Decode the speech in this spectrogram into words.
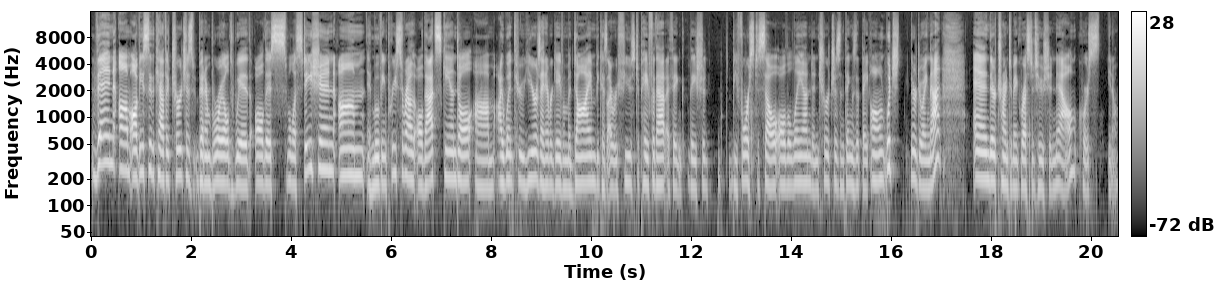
Then, um, obviously, the Catholic Church has been embroiled with all this molestation um, and moving priests around, all that scandal. Um, I went through years. I never gave them a dime because I refused to pay for that. I think they should be forced to sell all the land and churches and things that they own, which they're doing that. And they're trying to make restitution now. Of course, you know,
